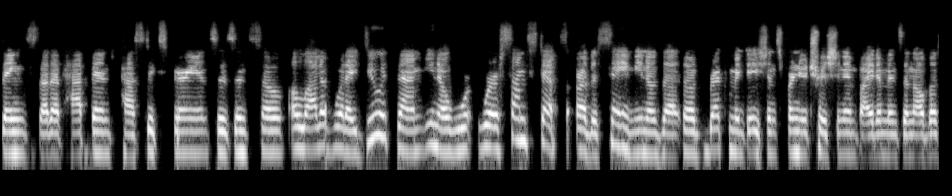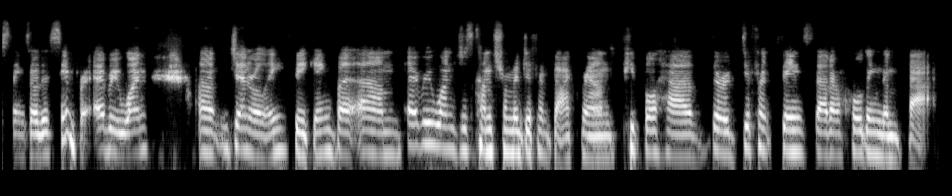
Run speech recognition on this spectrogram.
things that have happened, past experiences, and so a lot of what I do with them, you know, where, some steps are the same, you know, the, the recommendations for nutrition and vitamins and all those things are the same for everyone, um, generally speaking. But um, everyone just comes from a different background. People have, there are different things that are holding them back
